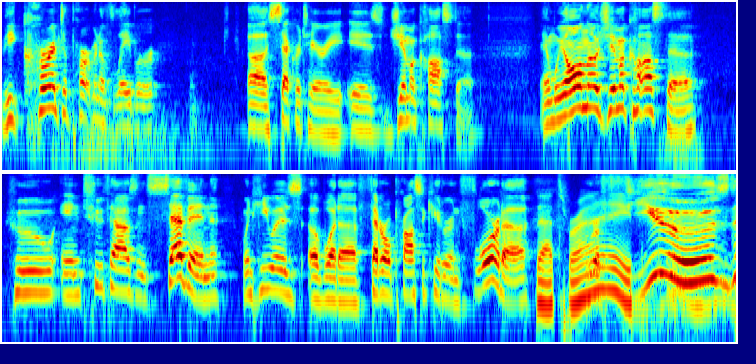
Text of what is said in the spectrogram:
The current Department of Labor uh, secretary is Jim Acosta, and we all know Jim Acosta, who in 2007, when he was uh, what a federal prosecutor in Florida, That's right. refused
